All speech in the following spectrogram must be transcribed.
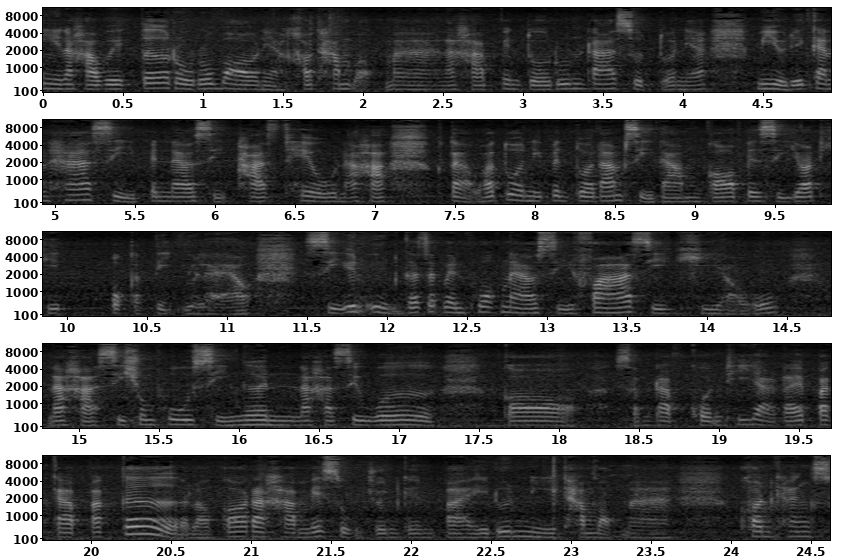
นี้นะคะ Vector rollerball เนี่ยเขาทำออกมานะคะ เป็นตัวรุ่นล่าสุดตัวนี้มีอยู่ด้วยกัน 5 สี เป็นแนวสีพาสเทลนะคะ แต่ว่าตัวนี้เป็นตัวด้ามสีดำก็เป็นสียอดฮิต ปกติอยู่แล้ว สีอื่นๆก็จะเป็นพวกแนวสีฟ้าสีเขียวนะคะ สีชมพูสีเงินนะคะ silver ก็สำหรับคนที่อยากได้ปากกา Parker แล้วก็ราคาไม่สูงจนเกินไป รุ่นนี้ทำออกมาค่อนข้างส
